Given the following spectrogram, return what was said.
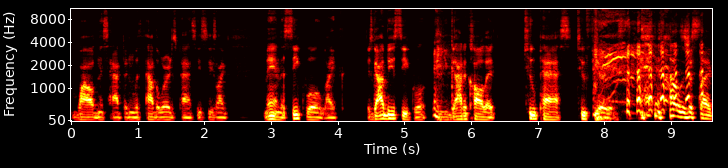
wildness happened with how the word is passed, he's, he's like, "Man, the sequel, like, there's got to be a sequel, and you got to call it Too Pass, Too Furious." I was just like,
